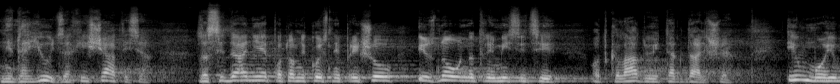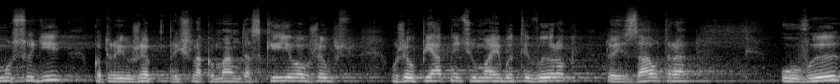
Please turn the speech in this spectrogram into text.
не дають захищатися. Засідання, потім якось не прийшов і знову на три місяці відкладують і так далі. І в моєму суді, котрий вже прийшла команда з Києва, вже в, вже в п'ятницю має бути вирок, тобто завтра, уви,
